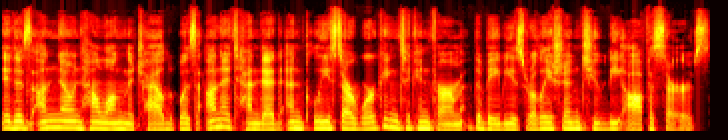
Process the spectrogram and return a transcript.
It is unknown how long the child was unattended, and police are working to confirm the baby's relation to the officers.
